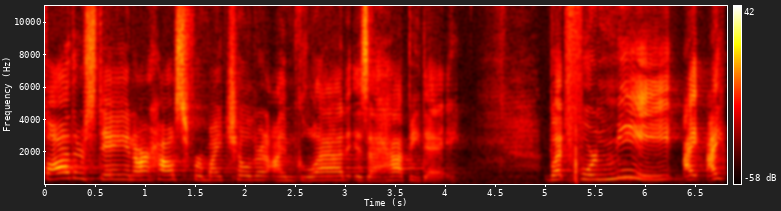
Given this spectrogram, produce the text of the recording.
Father's Day in our house for my children, I'm glad is a happy day. But for me, I, I,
